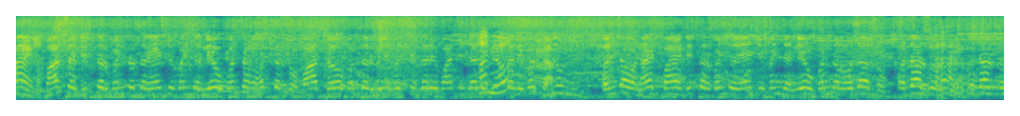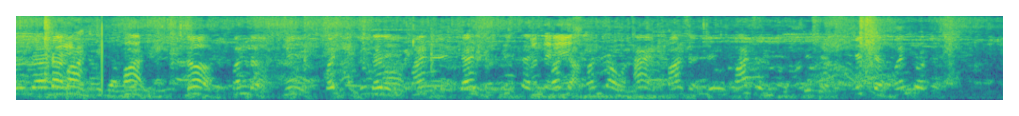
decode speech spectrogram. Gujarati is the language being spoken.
સાઠ પાસઠ સિત્તેર પંચોતેર એસી પંચોતેર નેવું પંચાવન સત્તરસો પાંચ છ પંદર વીસ પચીસ ત્રીસ પાંત્રીસ ચાલીસ પિસ્તાલીસ પચાસ. પંચાવન સાઠ પાંચ સિત્તેર પંચોતેર એસી પંચોતેર નેવું પંચાવન અઢારસો. અઢારસો અઢારસો રૂપિયા અઢાર. પાંચ. દસ પંદર વીસ પચીસ ત્રીસ પાંત્રીસ ચાલીસ પિસ્તાલીસ પચાસ પંચાવન સાઠ પાસઠ સિત્તેર પંચોતેર.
